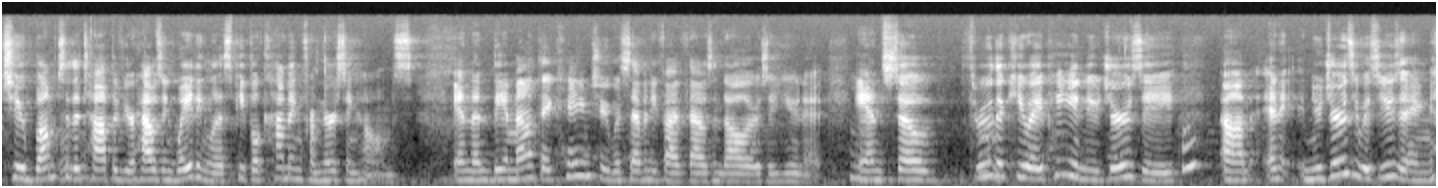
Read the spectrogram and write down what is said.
to bump to the top of your housing waiting list people coming from nursing homes? And then the amount they came to was seventy-five thousand dollars a unit. And so through the QAP in New Jersey, um, and New Jersey was using,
